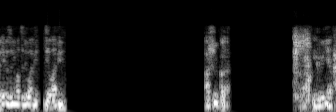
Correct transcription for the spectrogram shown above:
Повезло с делами. Ошибка. Нет.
